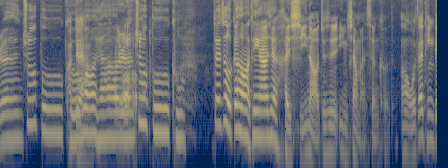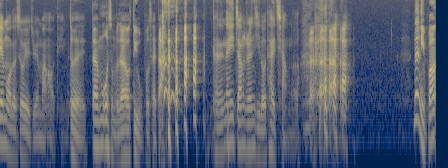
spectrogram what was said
忍住不哭，啊啊、我要忍住不哭。对，这首歌很好听啊，而且很洗脑，就是印象蛮深刻的。嗯，我在听 demo 的时候也觉得蛮好听的。对，但为什么要第五波才打？可能那一张专辑都太强了。那你帮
